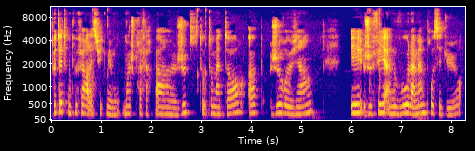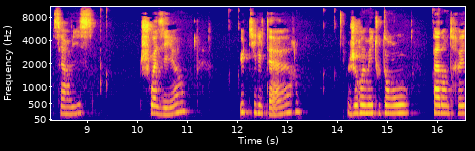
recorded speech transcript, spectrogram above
peut-être qu'on peut faire à la suite, mais bon, moi je préfère pas. Hein. Je quitte Automator. Hop, je reviens et je fais à nouveau la même procédure, service, choisir, utilitaire, je remets tout en haut, pas d'entrée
